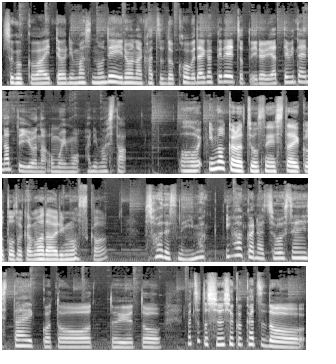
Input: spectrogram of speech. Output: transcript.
すごく湧いておりますのでいろんな活動神戸大学でちょっといろいろやってみたいなっていうような思いもありました。あ今から挑戦したいこととかまだありますか？そうですね。今今から挑戦したいことというと、まあ、ちょっと就職活動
